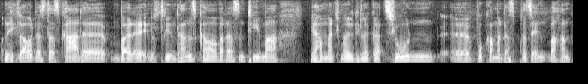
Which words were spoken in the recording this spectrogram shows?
Und ich glaube, dass das gerade bei der Industrie- und Handelskammer war das ein Thema. Wir haben manchmal Delegationen, äh, wo kann man das präsent machen?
